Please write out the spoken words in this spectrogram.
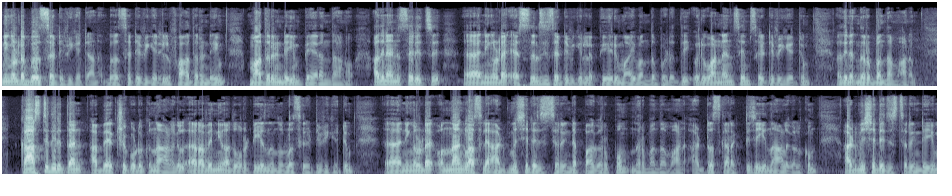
നിങ്ങളുടെ ബർത്ത് സർട്ടിഫിക്കറ്റ് ആണ്. ബർത്ത് സർട്ടിഫിക്കറ്റിൽ ഫാദറിന്റെയും മദറിന്റെയും പേരെന്താണോ. അതിനനുസരിച്ച് നിങ്ങളുടെ എസ് എൽ സി സർട്ടിഫിക്കറ്റിലെ പേരുമായി ബന്ധപ്പെടുത്തി ഒരു വൺ ആൻഡ് സെയിം സർട്ടിഫിക്കറ്റും അതിന് നിർബന്ധമാണ്. കാസ്റ്റ് തിരുത്താൻ അപേക്ഷ കൊടുക്കുന്ന ആളുകൾ റവന്യൂ അതോറിറ്റിയിൽ നിന്നുള്ള സർട്ടിഫിക്കറ്റും നിങ്ങളുടെ ഒന്നാം ക്ലാസ്സിലെ അഡ്മിഷൻ രജിസ്റ്ററിന്റെ പകർപ്പും നിർബന്ധമാണ്. അഡ്രസ്സ് കറക്റ്റ് ചെയ്യുന്ന ആളുകൾക്കും അഡ്മിഷൻ രജിസ്റ്ററിന്റെയും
